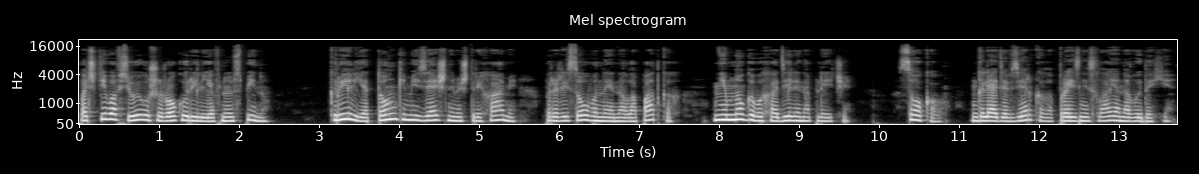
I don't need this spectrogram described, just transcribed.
почти во всю его широкую рельефную спину. Крылья тонкими изящными штрихами, прорисованные на лопатках, немного выходили на плечи. «Сокол», глядя в зеркало, произнесла я на выдохе.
